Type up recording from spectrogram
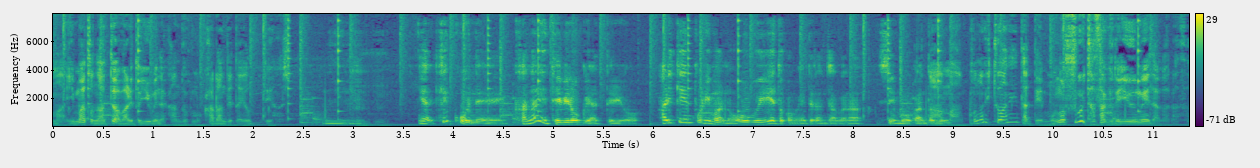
まあ今となっては割と有名な監督も絡んでたよっていう話。うん。いや結構ねかなり手広くやってるよ。ハリケーンポリマンの OVA とかもやってたんちゃうかな辛坊監督。まあまあこの人はねだってものすごい多作で有名だからさ。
